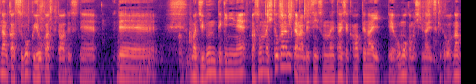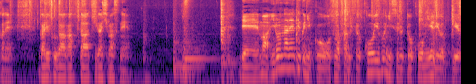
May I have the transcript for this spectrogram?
なんかすごく良かったですね。で、まあ自分的にね、まあそんな人から見たら別にそんなに大して変わってないって思うかもしれないですけど、なんかね、画力が上がった気がしますね。で、まあ、いろんなね、テクニックを教わったんですよ。こういう風にするとこう見えるよっていう。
